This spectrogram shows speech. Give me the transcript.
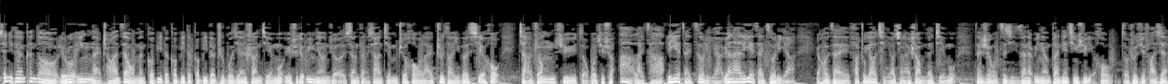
前几天看到刘若英奶茶在我们隔壁的隔壁的隔壁的直播间上节目，于是就酝酿着想等下节目之后来制造一个邂逅，假装去走过去说啊奶茶你也在这里呀，原来你也在这里呀，然后再发出邀请，邀请来上我们的节目。但是我自己在那酝酿半天情绪以后走出去，发现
